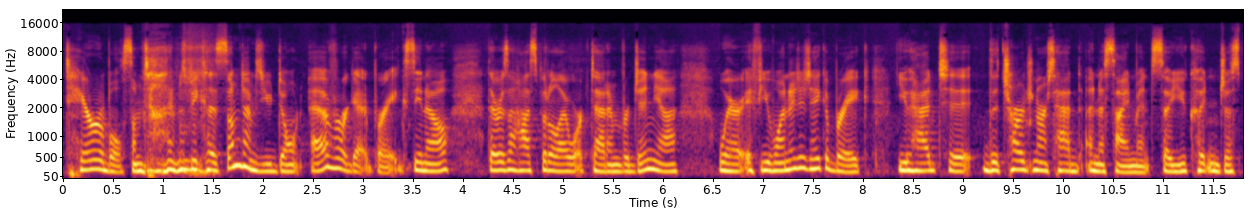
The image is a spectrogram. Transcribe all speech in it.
terrible sometimes because sometimes you don't ever get breaks. You know, there was a hospital I worked at in Virginia where if you wanted to take a break, you had to, the charge nurse had an assignment, so you couldn't just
